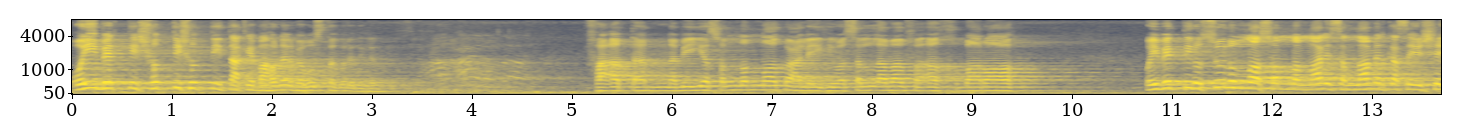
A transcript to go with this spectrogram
ওই ব্যক্তি সত্যি সত্যি তাকে বাহনের ব্যবস্থা করে দিলেন। ফাআতান নবিয়্য সাল্লাল্লাহু আলাইহি ওয়াসাল্লাম ফাআখবারা ওই ব্যক্তি রসুল্লাহ সাল্লাহ আলি সাল্লামের কাছে এসে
